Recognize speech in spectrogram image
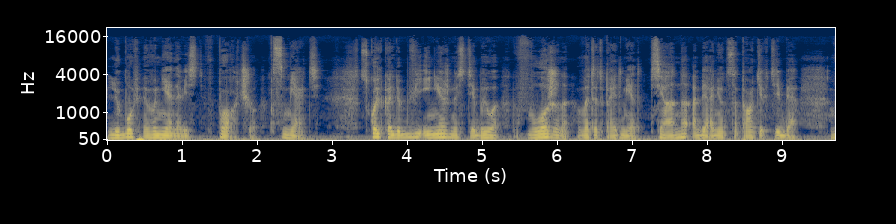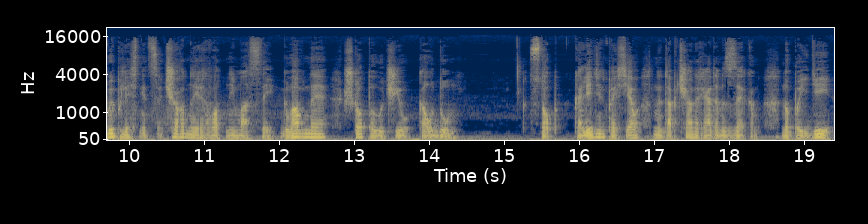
любовь в ненависть, в порчу, в смерть. Сколько любви и нежности было вложено в этот предмет, вся она обернется против тебя, выплеснется черной рвотной массой. Главное, что получил колдун. Стоп. Каледин присел на топчан рядом с зэком, но по идее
